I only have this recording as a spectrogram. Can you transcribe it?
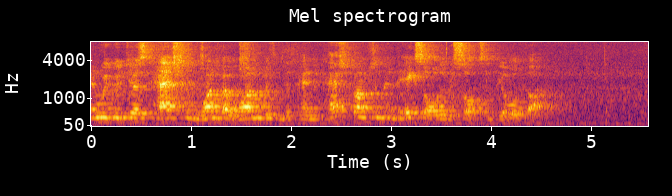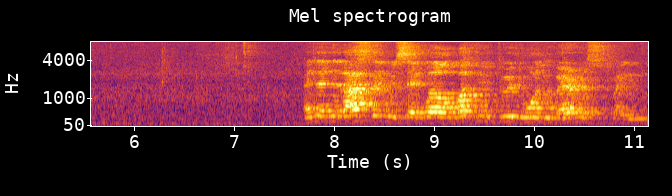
and we could just hash them one by one with an independent hash function and XOR the results and be all done. And then the last thing we said, well, what do you do if you want to do variable string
